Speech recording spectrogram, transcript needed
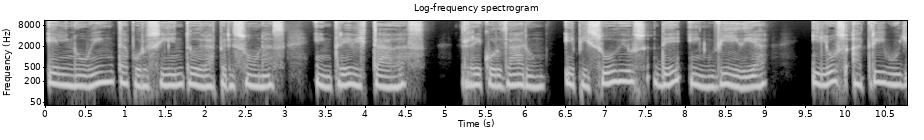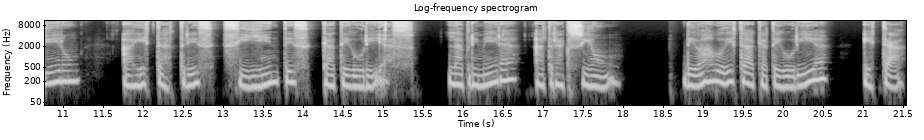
el 90% de las personas entrevistadas recordaron episodios de envidia y los atribuyeron a estas tres siguientes categorías. La primera, atracción. Debajo de esta categoría está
